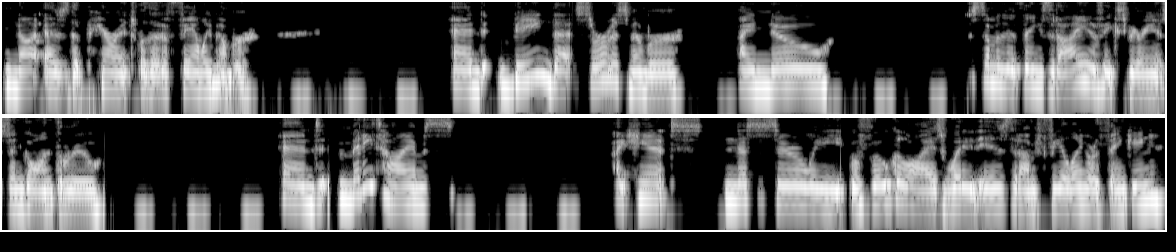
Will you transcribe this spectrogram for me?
not as the parent or the family member. And being that service member, I know some of the things that I have experienced and gone through. And many times I can't necessarily vocalize what it is that I'm feeling or thinking.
